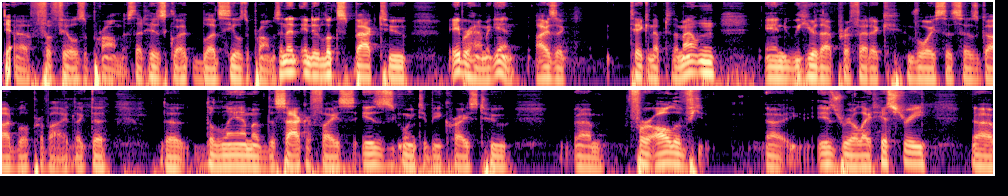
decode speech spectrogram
Yeah. uh, fulfills a promise that his gl- blood seals a promise and it, and it looks back to Abraham again Isaac taken up to the mountain and we hear that prophetic voice that says God will provide. Like the the the lamb of the sacrifice is going to be Christ who um, for all of uh, Israelite history uh,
